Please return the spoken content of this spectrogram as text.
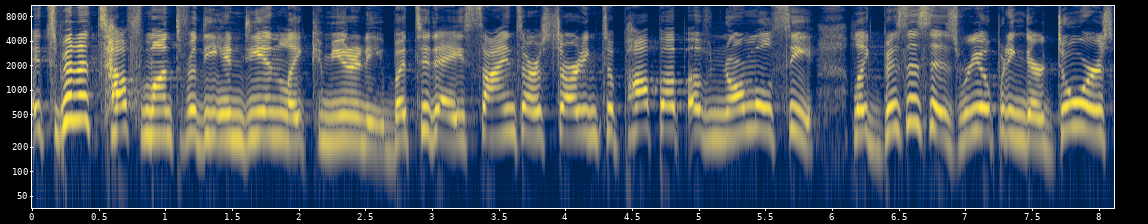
It's been a tough month for the Indian Lake community, but today signs are starting to pop up of normalcy, like businesses reopening their doors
